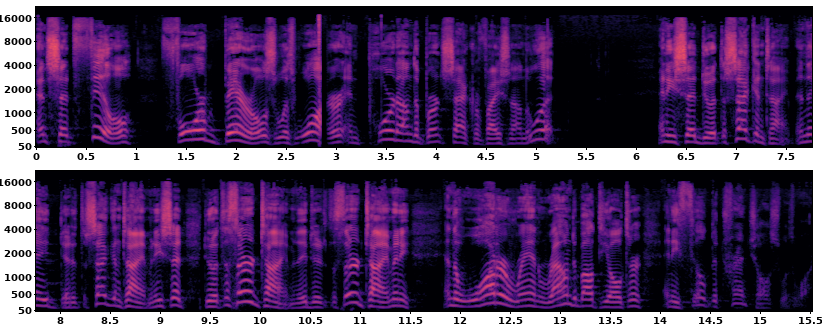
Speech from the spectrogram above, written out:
and said, Fill four barrels with water, and pour it on the burnt sacrifice and on the wood. And he said, Do it the second time. And they did it the second time. And he said, Do it the third time. And they did it the third time. And, he, and the water ran round about the altar, and he filled the trench also with water.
